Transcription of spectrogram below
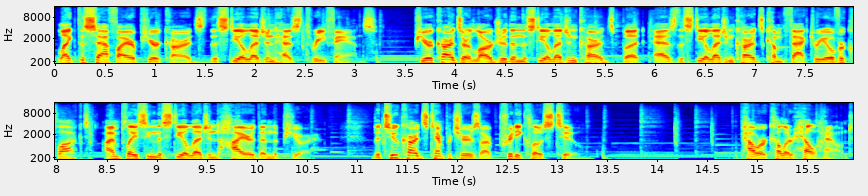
Like the Sapphire Pure cards, the Steel Legend has three fans. Pure cards are larger than the Steel Legend cards, but as the Steel Legend cards come factory overclocked, I'm placing the Steel Legend higher than the Pure. The two cards' temperatures are pretty close too. PowerColor Hellhound.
